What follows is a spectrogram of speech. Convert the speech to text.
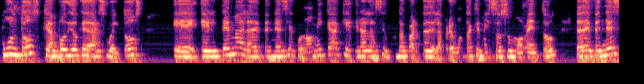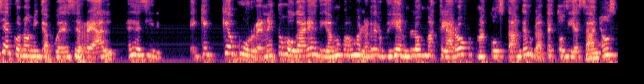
puntos que han podido quedar sueltos. El tema de la dependencia económica, que era la segunda parte de la pregunta que me hizo hace un momento. La dependencia económica puede ser real, es decir, ¿qué, qué ocurre en estos hogares? Digamos, vamos a hablar de los ejemplos más claros, más constantes durante estos 10 años.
